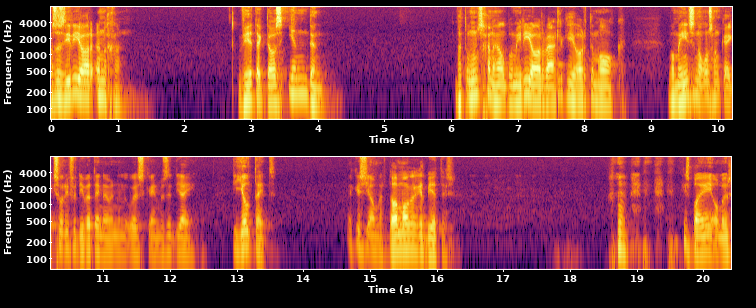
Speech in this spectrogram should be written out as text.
As ons hierdie jaar ingaan, weet ek daar's een ding wat ons gaan help om hierdie jaar werklik 'n jaar te maak waar mense na ons gaan kyk. Sorry vir die wat hy nou in hulle oë skyn, was dit jy? Die heeltyd. Ek is jammer, daar maak ek dit beter. ek is baie jammer.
